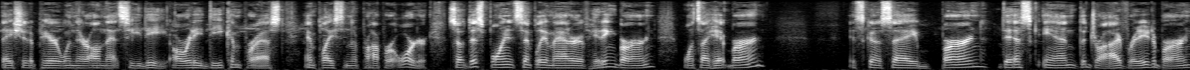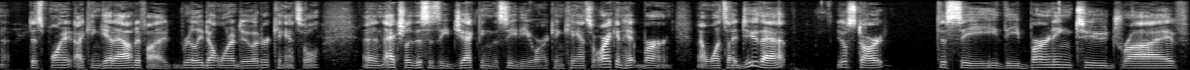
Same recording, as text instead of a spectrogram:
they should appear when they're on that CD, already decompressed and placed in the proper order. So at this point, it's simply a matter of hitting burn. Once I hit burn, it's going to say burn disk in the drive, ready to burn. At this point, I can get out if I really don't want to do it or cancel. And actually, this is ejecting the CD, or I can cancel, or I can hit burn. Now, once I do that, you'll start to see the burning to drive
